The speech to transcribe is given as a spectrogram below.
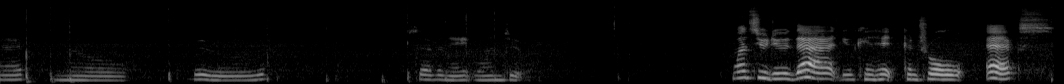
Techno dude 7812. Once you do that, you can hit Control X,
